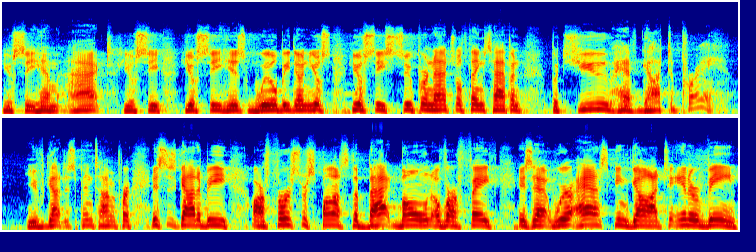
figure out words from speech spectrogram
You'll see Him act. You'll see, you'll see His will be done. You'll, you'll see supernatural things happen. But you have got to pray. You've got to spend time in prayer. This has got to be our first response. The backbone of our faith is that we're asking God to intervene.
